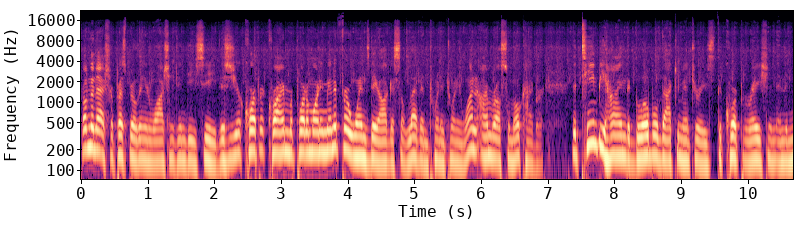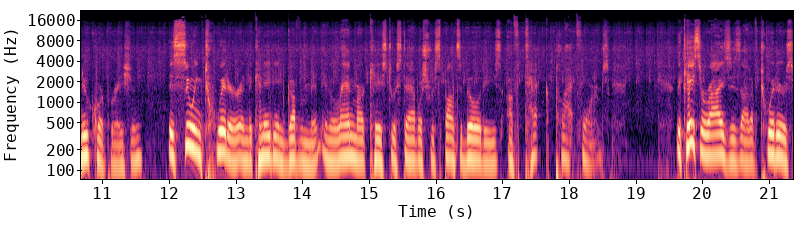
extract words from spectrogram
From the National Press Building in Washington, D.C., this is your Corporate Crime Reporter Morning Minute for Wednesday, August 11, 2021. I'm Russell Mokhiber. The team behind the global documentaries The Corporation and The New Corporation is suing Twitter and the Canadian government in a landmark case to establish responsibilities of tech platforms. The case arises out of Twitter's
